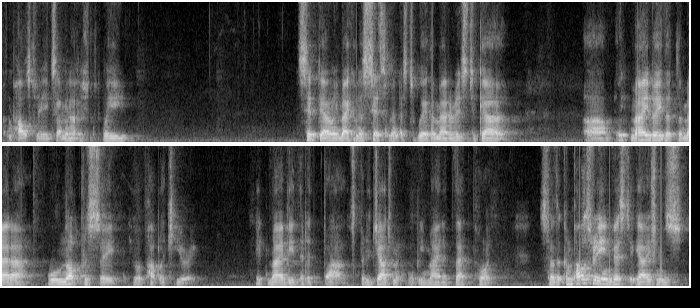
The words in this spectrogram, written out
compulsory examinations, we sit down and we make an assessment as to where the matter is to go. Um, it may be that the matter will not proceed to a public hearing. It may be that it does, but a judgment will be made at that point. So the compulsory investigations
